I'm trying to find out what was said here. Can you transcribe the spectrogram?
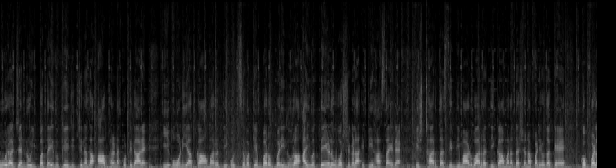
ಊರ ಜನರು ಇಪ್ಪತ್ತೈದು ಕೆಜಿ ಚಿನ್ನದ ಆಭರಣ ಕೊಟ್ಟಿದ್ದಾರೆ. ಈ ಓಣಿಯ ಕಾಮರತಿ ಉತ್ಸವಕ್ಕೆ ಬರೋಬ್ಬರಿ ನೂರ ಐವತ್ತೇಳು ವರ್ಷಗಳ ಇತಿಹಾಸ ಇದೆ. ಇಷ್ಟಾರ್ಥ ಸಿದ್ಧಿ ಮಾಡುವ ರತಿ ಕಾಮನ ದರ್ಶನ ಪಡೆಯೋದಕ್ಕೆ ಕೊಪ್ಪಳ,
